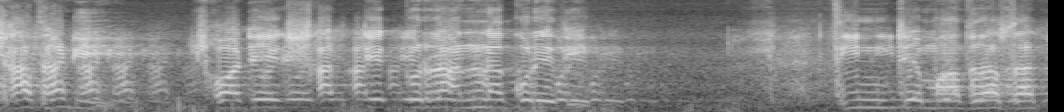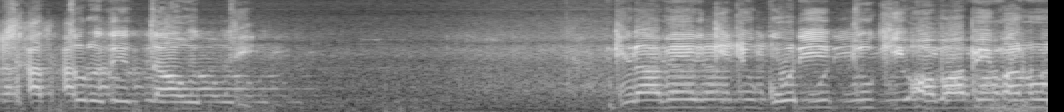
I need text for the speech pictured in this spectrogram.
সাত হাঁড়ি ছডেক সাতটেক করে রান্না করে দিই। তিনটে মাদ্রাসার ছাত্রদের দাওয়াত দিই। গ্রামের কিছু গরিব দুঃখী অভাবে মানুষ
